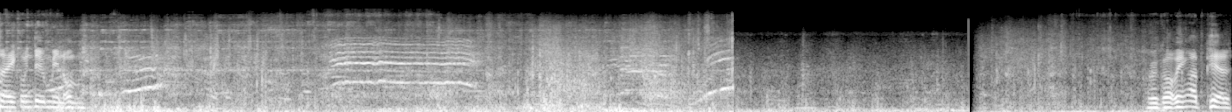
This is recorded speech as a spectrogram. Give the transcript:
Try ko hindi uminom. We're going uphill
